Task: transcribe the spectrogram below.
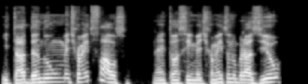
e está dando um medicamento falso, né? Então assim, medicamento no Brasil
